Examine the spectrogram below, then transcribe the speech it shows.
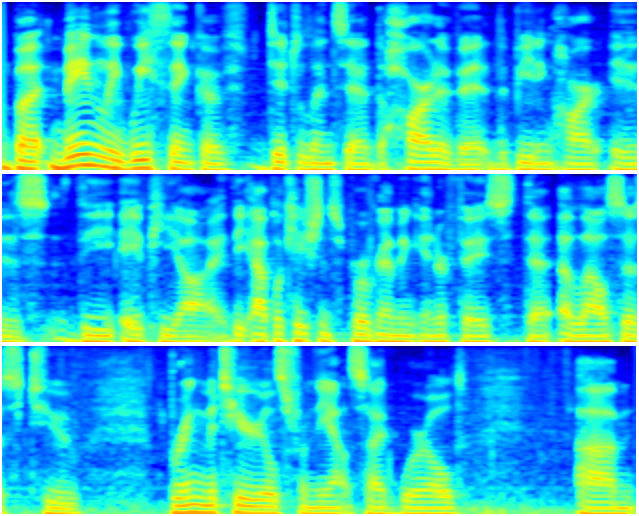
but mainly we think of DigitalNZ, the heart of it, the beating heart is the API, the Applications Programming Interface that allows us to bring materials from the outside world um,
